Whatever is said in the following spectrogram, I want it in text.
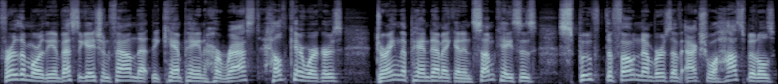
Furthermore, the investigation found that the campaign harassed healthcare workers during the pandemic and in some cases spoofed the phone numbers of actual hospitals,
